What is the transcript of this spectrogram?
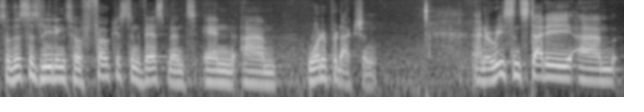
So this is leading to a focused investment in um, water production. And a recent study um,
